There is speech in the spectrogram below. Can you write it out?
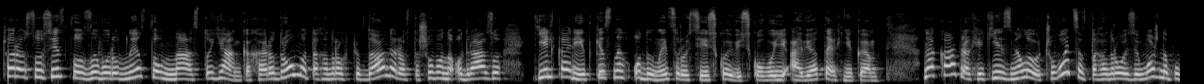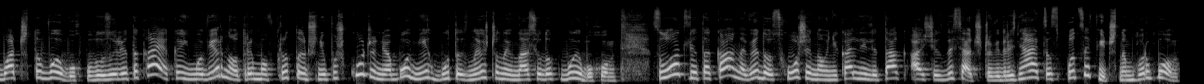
Через сусідство з виробництвом на стоянках аеродрому Таганрог Південне розташовано одразу кілька рідкісних одиниць російської військової авіатехніки. На кадрах, які зняли очевидці в Таганрозі, можна побачити вибух поблизу літака, який ймовірно отримав критичні пошкодження або міг бути знищений внаслідок вибуху. Силует літака на відео схожий на унікальний літак А-60, що відрізняється специфічним горбом,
